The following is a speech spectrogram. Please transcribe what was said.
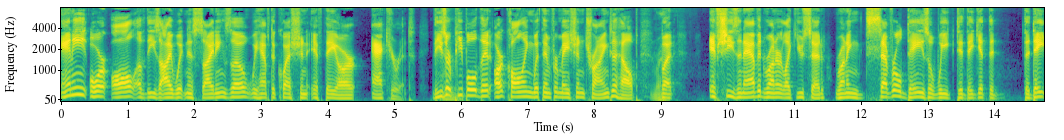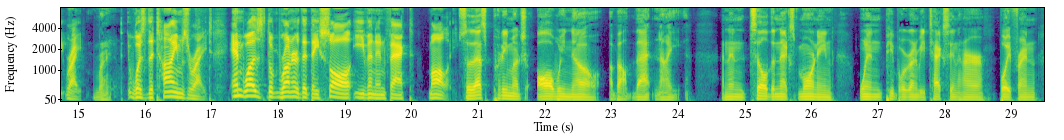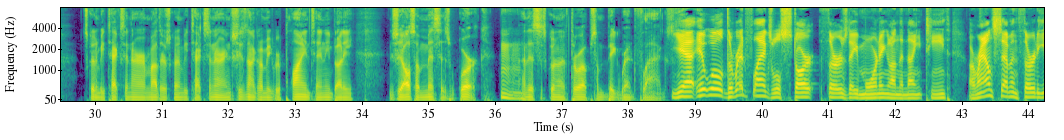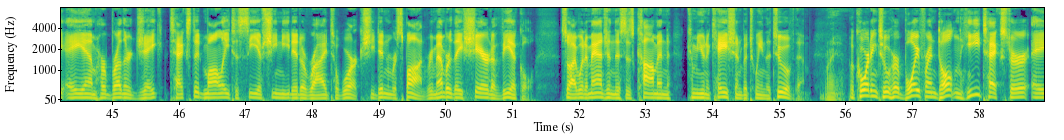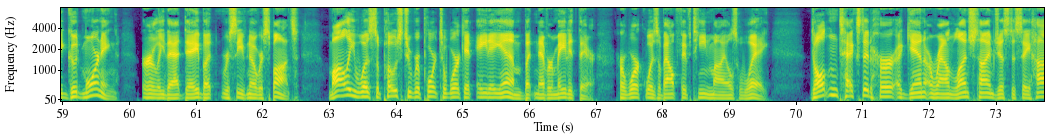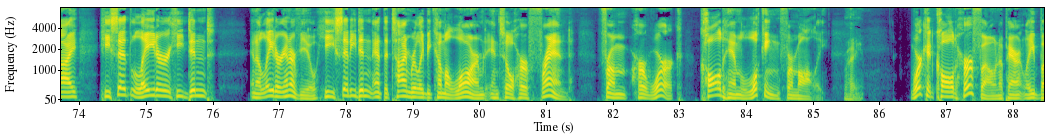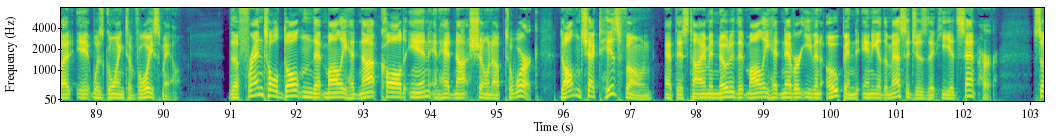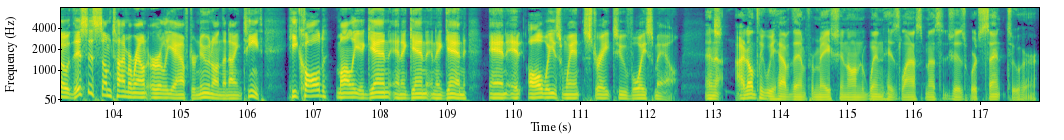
Any or all of these eyewitness sightings, though, we have to question if they are accurate. These are people that are calling with information, trying to help. But if she's an avid runner, like you said, running several days a week, did they get the, the date right? Right. Was the times right? And was the runner that they saw even, in fact, Molly? So that's pretty much all we know about that night. And until the next morning, when people are going to be texting her boyfriend, is going to be texting her, her mother's going to be texting her, and she's not going to be replying to anybody. And she also misses work. Mm-hmm. And this is going to throw up some big red flags. Yeah, it will. The red flags will start Thursday morning on the 19th. Around 7:30 a.m., her brother Jake texted Molly to see if she needed a ride to work. She didn't respond. Remember they shared a vehicle. So I would imagine this is common communication between the two of them. Right. According to her boyfriend Dalton, he texted her a good morning early that day but received no response. Molly was supposed to report to work at 8 a.m. but never made it there. Her work was about 15 miles away. Dalton texted her again around lunchtime just to say hi. He said later he didn't, in a later interview, he said he didn't at the time really become alarmed until her friend from her work called him looking for Molly. Right. Work had called her phone, apparently, but it was going to voicemail. The friend told Dalton that Molly had not called in and had not shown up to work. Dalton checked his phone at this time and noted that Molly had never even opened any of the messages that he had sent her. So this is sometime around early afternoon on the 19th. He called Molly again and again and again, and it always went straight to voicemail. And I don't think we have the information on when his last messages were sent to her.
